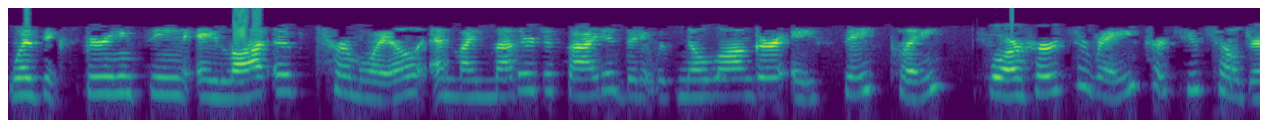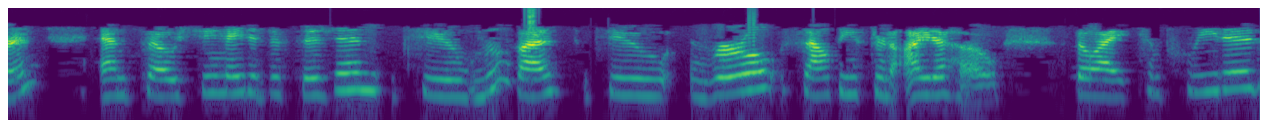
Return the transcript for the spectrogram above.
was experiencing a lot of turmoil and my mother decided that it was no longer a safe place for her to raise her two children. And so she made a decision to move us to rural southeastern Idaho. So I completed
